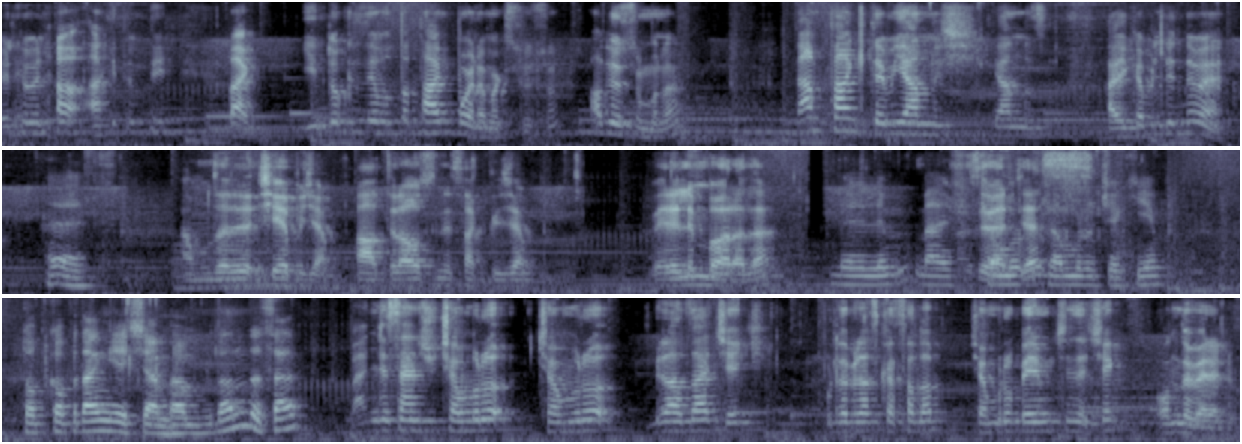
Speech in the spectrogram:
Öyle böyle item değil. Bak 29 level'da tank oynamak istiyorsun? Alıyorsun bunu. Tam tank itemi yanlış. Yalnız ayıkabildin değil mi? Evet. Ben bunları şey yapacağım. Hatıra olsun diye saklayacağım. Verelim bu arada. Verelim. Ben şu Nasıl çamur, vereceğiz? çamuru çekeyim. Topkapı'dan geçeceğim ben buradan da sen. Bence sen şu çamuru çamuru biraz daha çek. Burada biraz kasalım. Çamuru benim için de çek. Onu da verelim.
